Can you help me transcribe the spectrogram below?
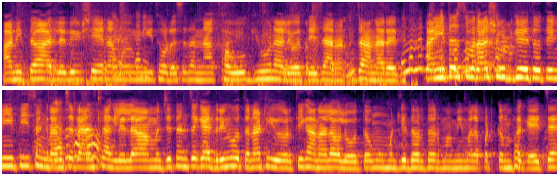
आणि तर आदल्या दिवशी आहे ना मग मी थोडंसं त्यांना खाऊ घेऊन आले होते जाणार जाणार आहेत. आणि इथं स्वरा शूट घेत होते आणि ती संग्रामचा डान्स लागलेला. म्हणजे त्यांचं गॅदरिंग होतं ना टीव्हीवरती गाणं लावलं होतं. मग म्हटली धर धर मम्मी मला पटकन बघायचंय.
